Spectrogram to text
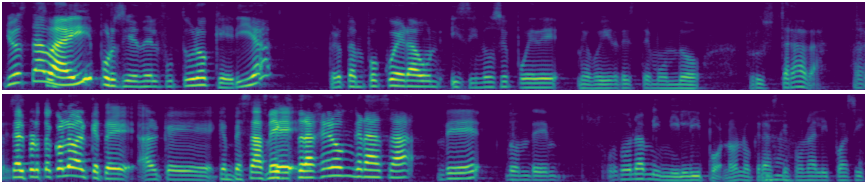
Yo estaba ahí por si en el futuro quería, pero tampoco era un y si no se puede, me voy a ir de este mundo frustrada. ¿sabes? O sea, el protocolo al que te, al que, que empezaste. Me extrajeron grasa de donde una mini lipo, ¿no? No creas Ajá. que fue una lipo así.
